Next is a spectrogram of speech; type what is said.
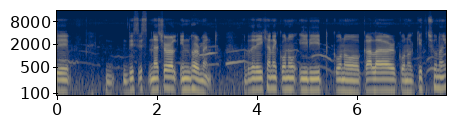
যে দিস ইজ ন্যাচারাল এনভায়রনমেন্ট আপনাদের এইখানে কোনো ইডিট কোনো কালার, কোনো কিচ্ছু নাই।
